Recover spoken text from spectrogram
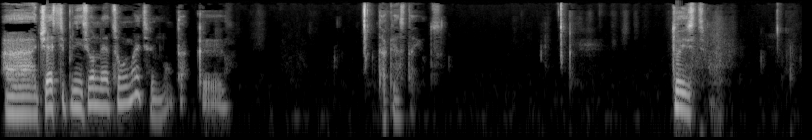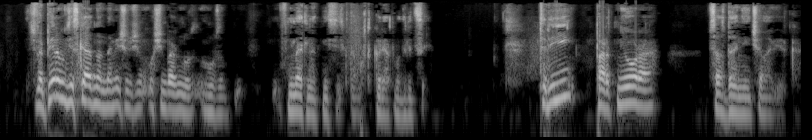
а части, принесенные отцом и матерью, ну так, так и остаются. То есть во-первых, здесь сказано одна вещь очень, очень важно, нужно внимательно отнестись к тому, что говорят мудрецы. Три партнера в создании человека.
